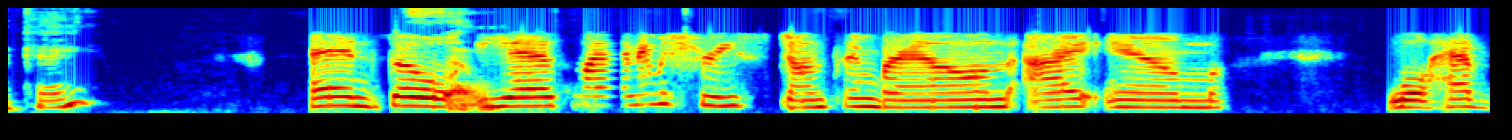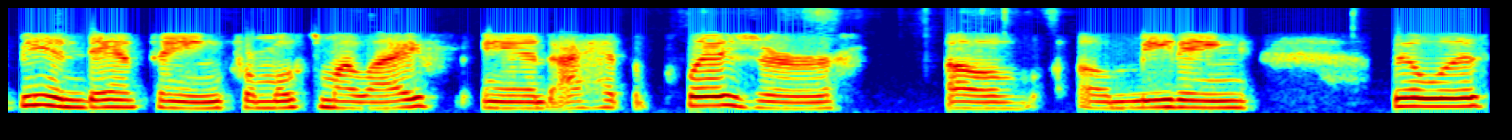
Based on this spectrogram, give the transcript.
Okay. And so, so, yes, my name is Shrease Johnson Brown. I am, well, have been dancing for most of my life, and I had the pleasure of a meeting Phyllis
